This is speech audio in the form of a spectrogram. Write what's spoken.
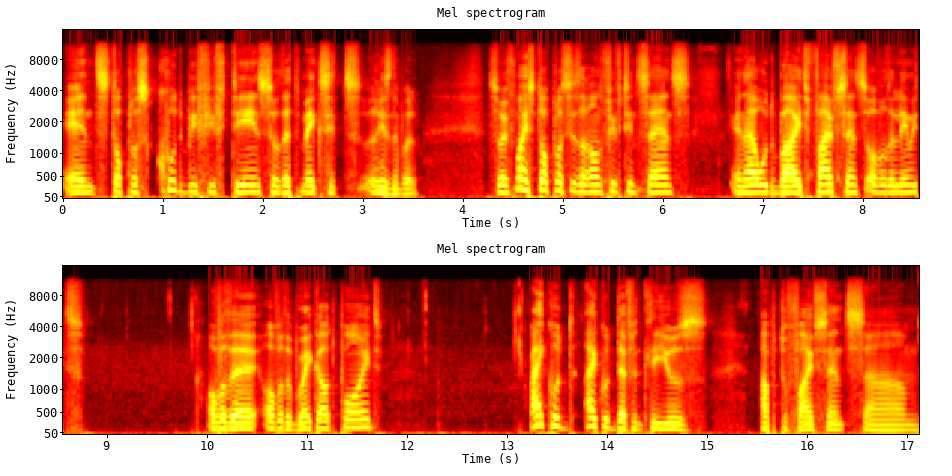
and stop loss could be 15 so that makes it reasonable. So if my stop loss is around 15 cents and I would buy it 5 cents over the limit over the over the breakout point I could I could definitely use up to 5 cents um,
